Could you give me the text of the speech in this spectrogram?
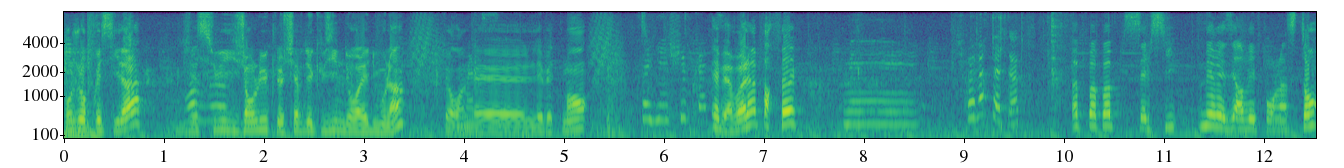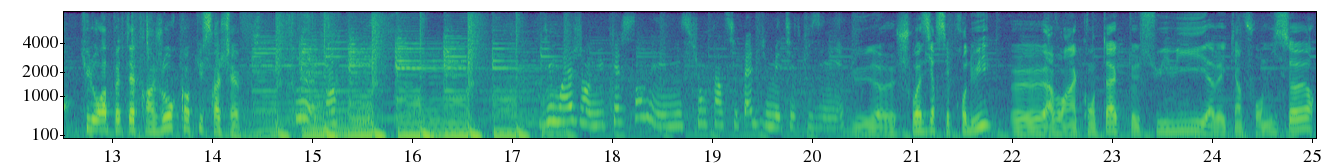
Bonjour Priscilla, je suis Jean-Luc, le chef de cuisine du Relais du Moulin. Je te remets les vêtements. Ça y est, je suis prête. Et bien voilà, parfait. Mais je préfère ta toque. Hop, hop, hop, celle-ci m'est réservée pour l'instant. Tu l'auras peut-être un jour quand tu seras chef. Dis-moi, Jean-Luc, quelles sont les missions principales du métier de cuisinier? Euh, choisir ses produits, euh, avoir un contact suivi avec un fournisseur,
